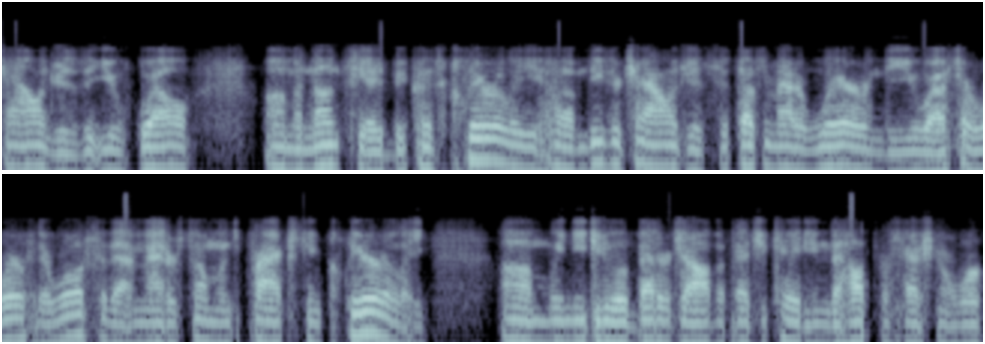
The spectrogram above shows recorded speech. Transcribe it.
challenges that you've well um, enunciated because clearly um, these are challenges. It doesn't matter where in the U.S. or where in the world for that matter someone's practicing. Clearly, um, we need to do a better job of educating the health professional work,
